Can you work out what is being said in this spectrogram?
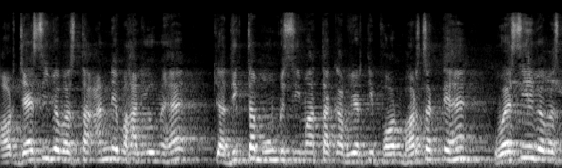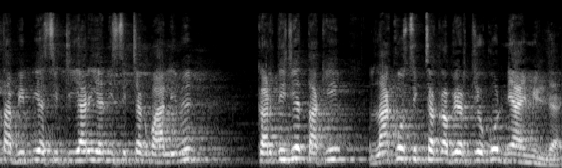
और जैसी व्यवस्था अन्य बहालियों में है कि अधिकतम उम्र सीमा तक अभ्यर्थी फॉर्म भर सकते हैं, वैसी ही व्यवस्था बीपीएससी टीआर यानी शिक्षक बहाली में कर दीजिए ताकि लाखों शिक्षक अभ्यर्थियों को न्याय मिल जाए।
